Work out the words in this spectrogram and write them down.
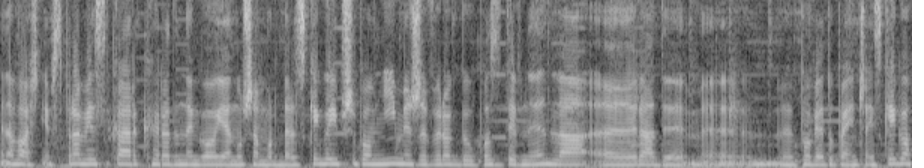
no właśnie, w sprawie skarg radnego Janusza Mordalskiego i przypomnijmy, że wyrok był pozytywny dla y, Rady Powiatu Pajęczańskiego.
